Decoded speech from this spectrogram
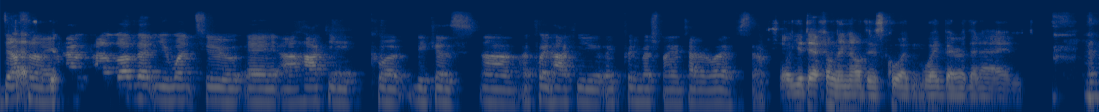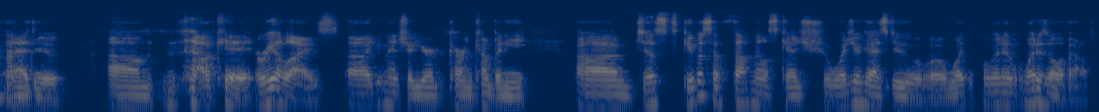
Definitely. I, I, love that you went to a, a hockey quote because um, I played hockey like pretty much my entire life. So, so you definitely know this quote way better than I than I do. Um, okay, realize uh, you mentioned your current company. Um, just give us a thumbnail sketch. What do you guys do? Uh, what what what is all about?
